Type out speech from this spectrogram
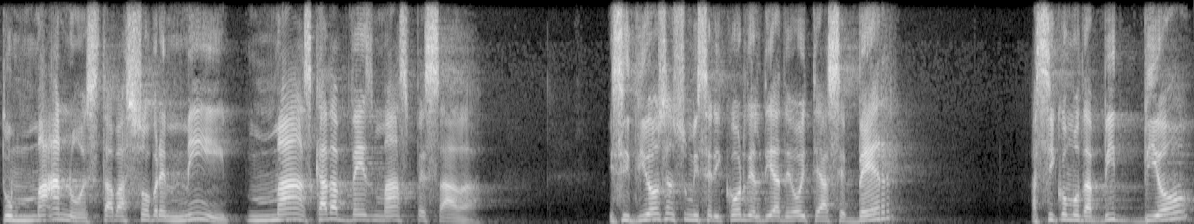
Tu mano estaba sobre mí más, cada vez más pesada. Y si Dios en su misericordia el día de hoy te hace ver, así como David vio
